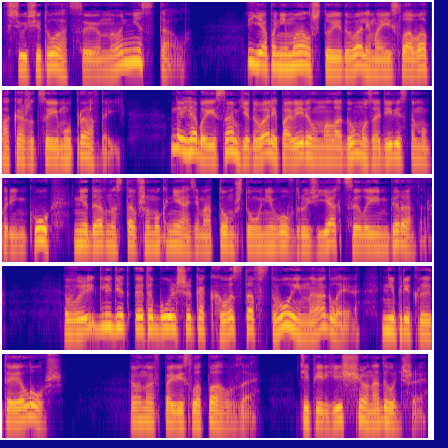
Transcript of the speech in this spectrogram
всю ситуацию, но не стал. Я понимал, что едва ли мои слова покажутся ему правдой. Да я бы и сам едва ли поверил молодому задиристому пареньку, недавно ставшему князем, о том, что у него в друзьях целый император. Выглядит это больше как хвостовство и наглая, неприкрытая ложь. Вновь повисла пауза. Теперь еще надольше.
